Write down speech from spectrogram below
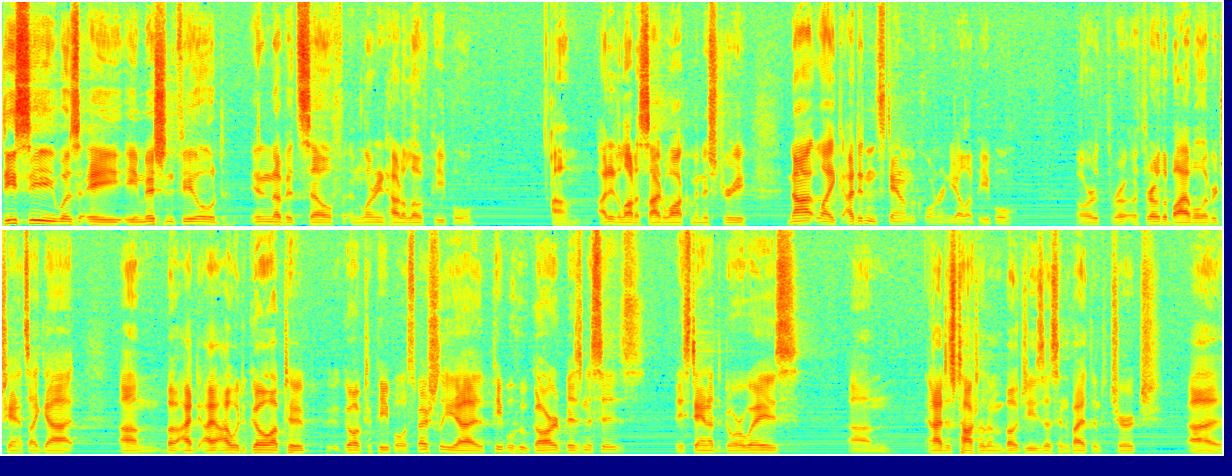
DC was a, a mission field in and of itself and learning how to love people. Um, I did a lot of sidewalk ministry. Not like I didn't stand on the corner and yell at people or throw, or throw the Bible every chance I got. Um, but I, I, would go up to go up to people, especially uh, people who guard businesses. They stand at the doorways, um, and I just talk to them about Jesus invite them to church. Uh,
